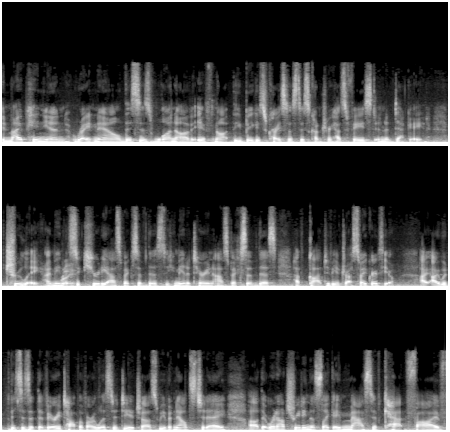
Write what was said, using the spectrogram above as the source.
In my opinion, right now, this is one of, if not the biggest crisis this country has faced in a decade. Truly. I mean, Right. the security aspects of this, the humanitarian aspects of this have got to be addressed. So I agree with you. I, I would. This is at the very top of our list at DHS. We've announced today uh, that we're now treating this like a massive Cat 5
